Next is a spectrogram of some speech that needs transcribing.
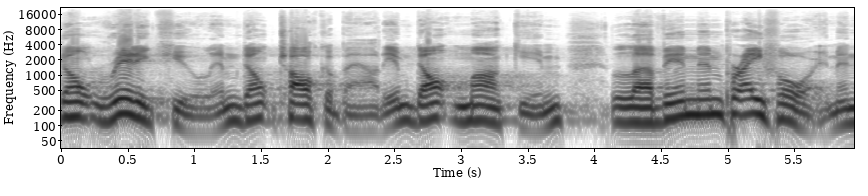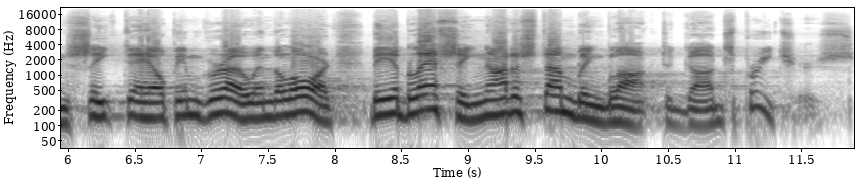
don't ridicule him, don't talk about him, don't mock him. Love him and pray for him and seek to help him grow in the Lord. Be a blessing, not a stumbling block to God's preachers.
